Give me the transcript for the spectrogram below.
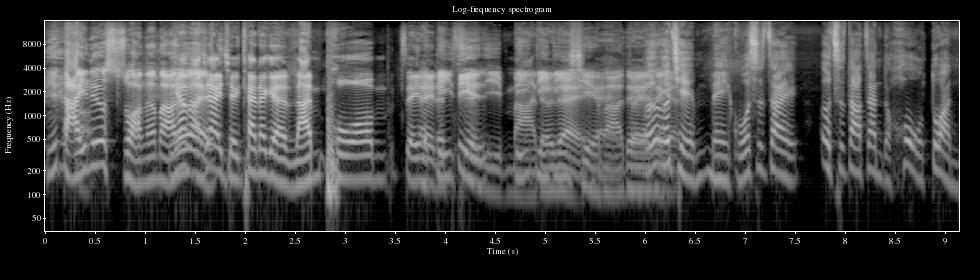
你打赢了就爽了嘛，你看嘛，对不对像以前看那个兰坡这一类的电影嘛，滴对不对？滴滴血嘛对。而而且美国是在二次大战的后段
